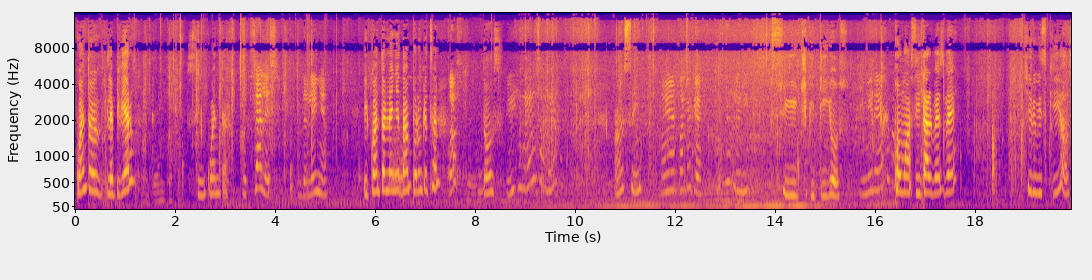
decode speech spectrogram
¿Cuánto le pidieron? 50. 50. Quetzales de leña. ¿Y cuántos leñas dan por un quetzal? Dos. Dos. ¿Y eso? Ah, sí. Ay, que. Sí, chiquitillos. Y mire eso. Como así tal vez ve. Chiribisquillos.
